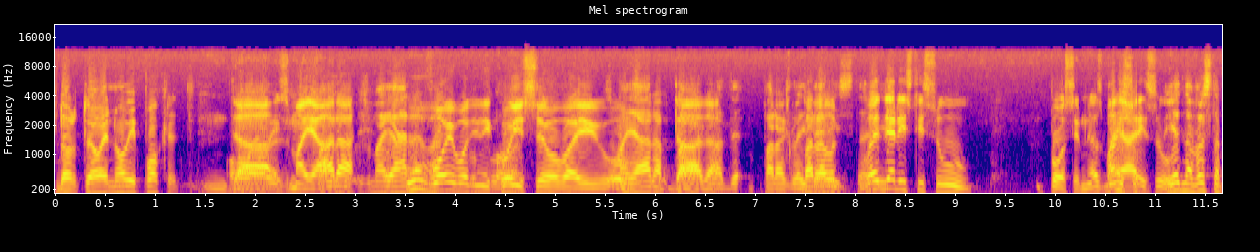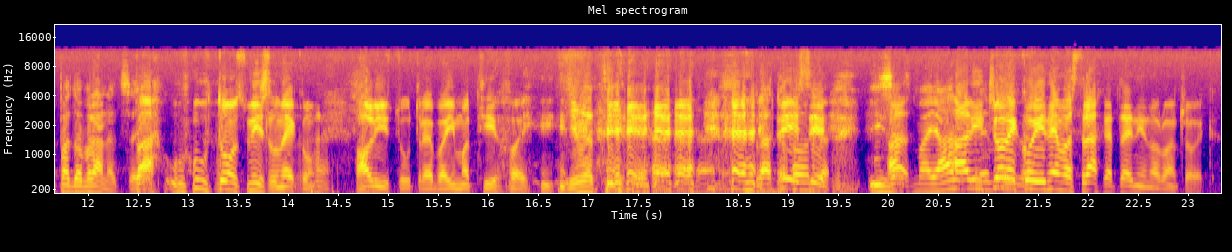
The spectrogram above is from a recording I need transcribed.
Dobro, to je ovaj novi pokret. da, Ovaj, zmajara, zmajara u Vojvodini koji se ovaj... Zmajara, da, da. paraglajderista. su posebni, a zmajari su... Jedna vrsta padobranaca. Pa, u, u tom smislu nekom. Ali tu treba imati ovaj... Imati. Da si- onda I za zmajara Ali čovjek koji nema straha, taj nije normalan čovjek.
